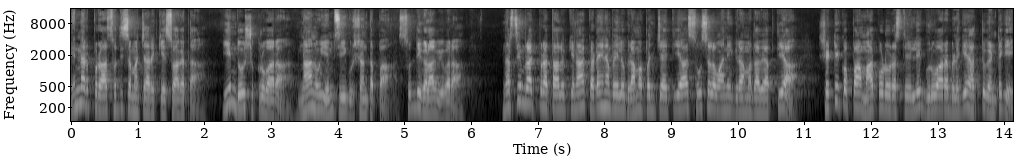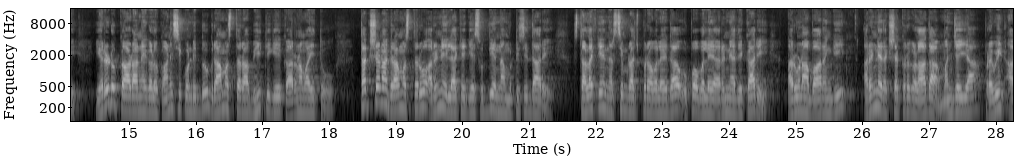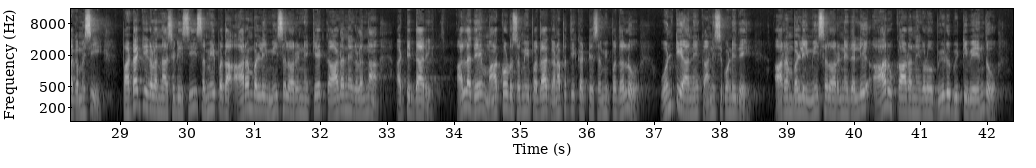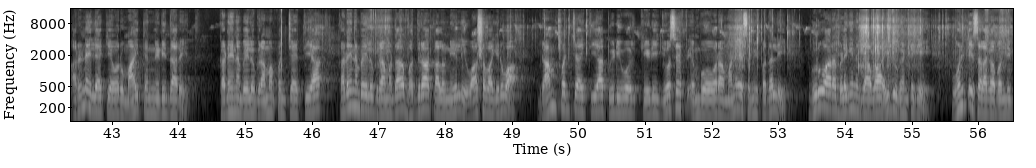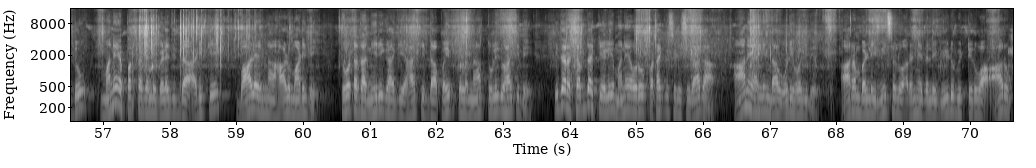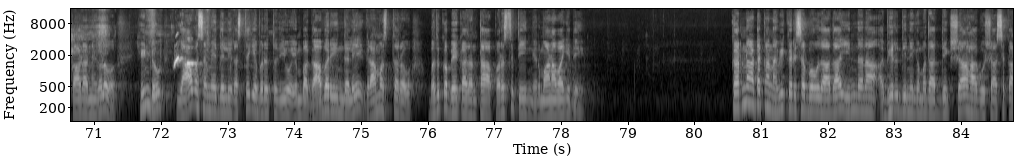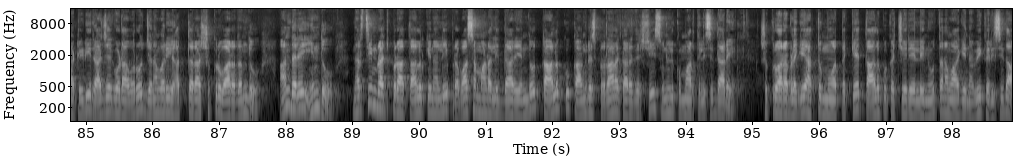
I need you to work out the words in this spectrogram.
ಎನ್ಆರ್ಪುರ ಸುದ್ದಿ ಸಮಾಚಾರಕ್ಕೆ ಸ್ವಾಗತ. ಇಂದು ಶುಕ್ರವಾರ ನಾನು ಎಂ ಸಿ ಗುರುಶಾಂತಪ್ಪ. ಸುದ್ದಿಗಳ ವಿವರ. ನರಸಿಂಹರಾಜ್ಪುರ ತಾಲೂಕಿನ ಕಡೈನಬೈಲು ಗ್ರಾಮ ಪಂಚಾಯಿತಿಯ ಸೂಸಲವಾನಿ ಗ್ರಾಮದ ವ್ಯಾಪ್ತಿಯ ಶೆಟ್ಟಿಕೊಪ್ಪ ಮಾಕೋಡು ರಸ್ತೆಯಲ್ಲಿ ಗುರುವಾರ ಬೆಳಗ್ಗೆ ಹತ್ತು ಗಂಟೆಗೆ ಎರಡು ಕಾಡಾನೆಗಳು ಕಾಣಿಸಿಕೊಂಡಿದ್ದು ಗ್ರಾಮಸ್ಥರ ಭೀತಿಗೆ ಕಾರಣವಾಯಿತು. ತಕ್ಷಣ ಗ್ರಾಮಸ್ಥರು ಅರಣ್ಯ ಇಲಾಖೆಗೆ ಸುದ್ದಿಯನ್ನು ಮುಟ್ಟಿಸಿದ್ದಾರೆ. ಸ್ಥಳಕ್ಕೆ ನರಸಿಂಹರಾಜಪುರ ವಲಯದ ಉಪವಲಯ ಅರಣ್ಯಾಧಿಕಾರಿ ಅರುಣಾ ಬಾರಂಗಿ, ಅರಣ್ಯ ರಕ್ಷಕರುಗಳಾದ ಮಂಜಯ್ಯ, ಪ್ರವೀಣ್ ಆಗಮಿಸಿ ಪಟಾಕಿಗಳನ್ನು ಸಿಡಿಸಿ ಸಮೀಪದ ಆರಂಬಳ್ಳಿ ಮೀಸಲು ಅರಣ್ಯಕ್ಕೆ ಕಾಡನೆಗಳನ್ನು ಅಟ್ಟಿದ್ದಾರೆ. ಅಲ್ಲದೆ ಮಾಕೋಡು ಸಮೀಪದ ಗಣಪತಿ ಕಟ್ಟೆ ಸಮೀಪದಲ್ಲೂ ಒಂಟಿ ಆನೆ ಕಾಣಿಸಿಕೊಂಡಿದೆ. ಆರಂಬಳ್ಳಿ ಮೀಸಲು ಅರಣ್ಯದಲ್ಲಿ ಆರು ಕಾಡನೆಗಳು ಬೀಡು ಬಿಟ್ಟಿವೆ ಎಂದು ಅರಣ್ಯ ಇಲಾಖೆಯವರು ಮಾಹಿತಿಯನ್ನು ನೀಡಿದ್ದಾರೆ. ಕಡೇನಬೈಲು ಗ್ರಾಮ ಪಂಚಾಯಿತಿಯ ಕಡೇನಬೈಲು ಗ್ರಾಮದ ಭದ್ರಾ ಕಾಲೋನಿಯಲ್ಲಿ ವಾಸವಾಗಿರುವ ಗ್ರಾಮ ಪಂಚಾಯಿತಿಯ P D O K D Joseph ಎಂಬುವವರ ಮನೆಯ ಸಮೀಪದಲ್ಲಿ ಗುರುವಾರ ಬೆಳಗಿನ ಜಾವ ಐದು ಗಂಟೆಗೆ ಒಂಟಿ ಸಲಗ ಬಂದಿದ್ದು, ಮನೆಯ ಪಕ್ಕದಲ್ಲಿ ಬೆಳೆದಿದ್ದ ಅಡಿಕೆ ಬಾಳೆಯನ್ನು ಹಾಳು ಮಾಡಿದೆ. ತೋಟದ ನೀರಿಗಾಗಿ ಹಾಕಿದ್ದ ಪೈಪ್ಗಳನ್ನು ತುಳಿದು ಹಾಕಿದೆ. ಇದರ ಶಬ್ದ ಕೇಳಿ ಮನೆಯವರು ಪಟಾಕಿ ಸಿಡಿಸಿದಾಗ ಆನೆ ಅಲ್ಲಿಂದ ಓಡಿ ಹೋಗಿದೆ ಆರಂಬಳ್ಳಿ ಮೀಸಲು ಅರಣ್ಯದಲ್ಲಿ ಬೀಡು ಬಿಟ್ಟಿರುವ ಆರು ಕಾಡಾನೆಗಳು ಹಿಂಡು ಯಾವ ಸಮಯದಲ್ಲಿ ರಸ್ತೆಗೆ ಬರುತ್ತದೆಯೋ ಎಂಬ ಗಾಬರಿಯಿಂದಲೇ ಗ್ರಾಮಸ್ಥರು ಬದುಕಬೇಕಾದಂತಹ ಪರಿಸ್ಥಿತಿ ನಿರ್ಮಾಣವಾಗಿದೆ. ಕರ್ನಾಟಕ ನವೀಕರಿಸಬಹುದಾದ ಇಂಧನ ಅಭಿವೃದ್ಧಿ ನಿಗಮದ ಅಧ್ಯಕ್ಷ ಹಾಗೂ ಶಾಸಕ ಟಿಡಿ ರಾಜೇಗೌಡ ಅವರು ಜನವರಿ ಹತ್ತರ ಶುಕ್ರವಾರದಂದು, ಅಂದರೆ ಇಂದು, ನರಸಿಂಹರಾಜ್ಪುರ ತಾಲೂಕಿನಲ್ಲಿ ಪ್ರವಾಸ ಮಾಡಲಿದ್ದಾರೆ ಎಂದು ತಾಲೂಕು ಕಾಂಗ್ರೆಸ್ ಪ್ರಧಾನ ಕಾರ್ಯದರ್ಶಿ ಸುನಿಲ್ ಕುಮಾರ್ ತಿಳಿಸಿದ್ದಾರೆ. ಶುಕ್ರವಾರ ಬೆಳಗ್ಗೆ ಹತ್ತು ಮೂವತ್ತಕ್ಕೆ ತಾಲೂಕು ಕಚೇರಿಯಲ್ಲಿ ನೂತನವಾಗಿ ನವೀಕರಿಸಿದ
